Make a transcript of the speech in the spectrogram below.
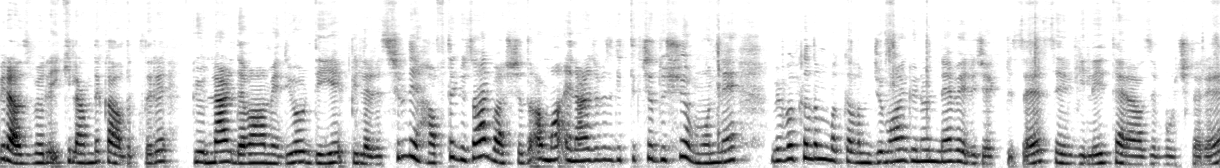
biraz böyle ikilemde kaldıkları günler devam ediyor diyebiliriz. Şimdi hafta güzel başladı ama enerjimiz gittikçe düşüyor mu? Ne? Bir bakalım bakalım Cuma günü ne verecek bize sevgili terazi burçları.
